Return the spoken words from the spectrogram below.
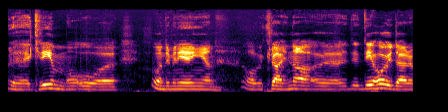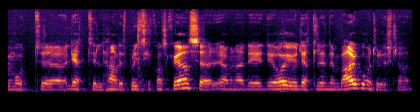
eh, Krim och, och undermineringen av Ukraina, eh, det, det har ju däremot eh, lett till handelspolitiska konsekvenser. Jag menar, det, det har ju lett till en embargo mot Ryssland.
